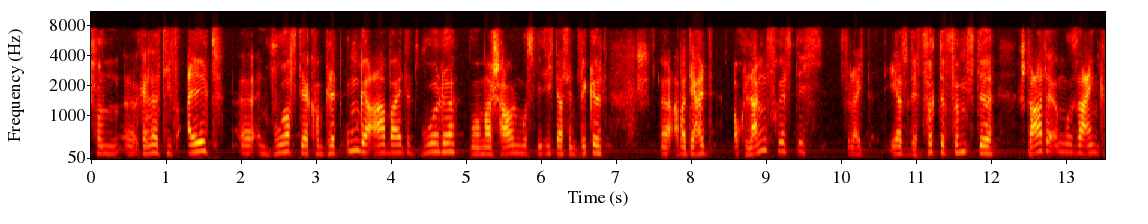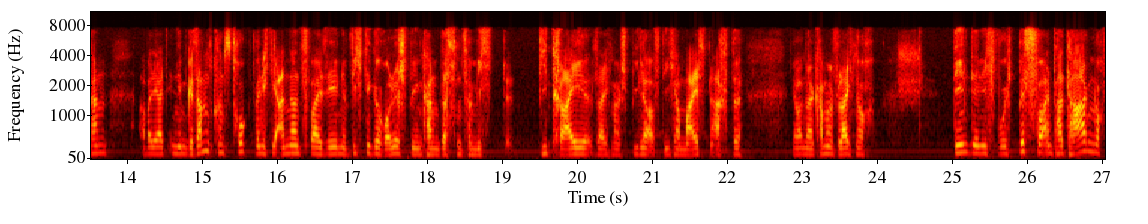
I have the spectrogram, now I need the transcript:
schon äh, relativ alt, äh, Entwurf, der komplett umgearbeitet wurde, wo man mal schauen muss, wie sich das entwickelt, äh, aber der halt auch langfristig vielleicht eher so der vierte, fünfte Starter irgendwo sein kann, aber der halt in dem Gesamtkonstrukt, wenn ich die anderen zwei sehe, eine wichtige Rolle spielen kann. Das sind für mich die drei, sage ich mal, Spieler, auf die ich am meisten achte. Ja, und dann kann man vielleicht noch den, den ich, wo ich bis vor ein paar Tagen noch,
